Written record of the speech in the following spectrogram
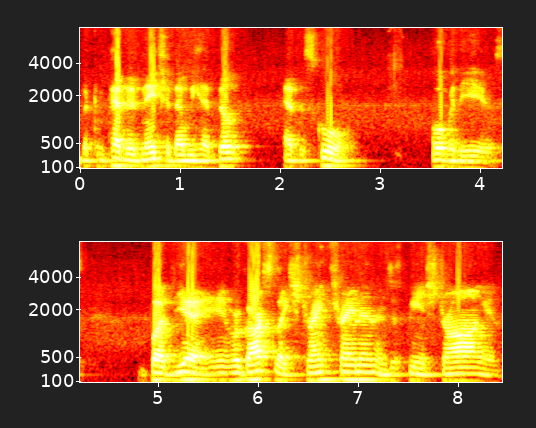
the competitive nature that we had built at the school over the years. But yeah, in regards to like strength training and just being strong and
